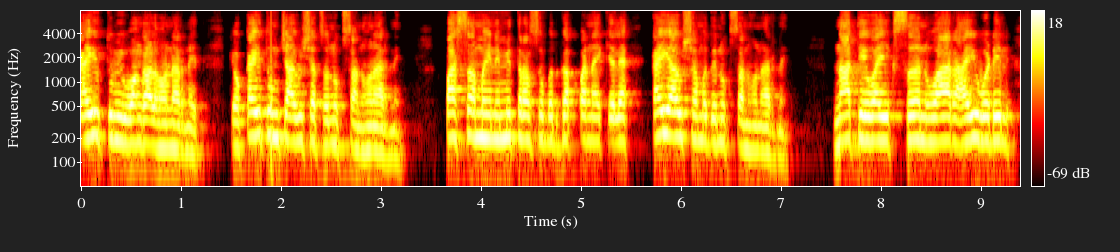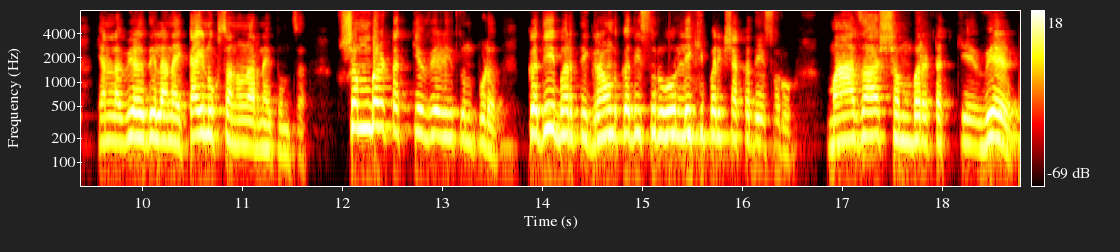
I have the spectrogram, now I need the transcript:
काही तुम्ही वंगाळ होणार नाहीत किंवा काही तुमच्या आयुष्याचं नुकसान होणार नाही. पाच सहा महिने मित्रांसोबत गप्पा नाही केल्या काही आयुष्यामध्ये नुकसान होणार नाही. नातेवाईक सण वार आई वडील यांना वेळ दिला नाही काही नुकसान होणार नाही तुमचं. शंभर टक्के वेळ इथून पुढं. कधी भरती ग्राउंड कधी सुरू हो लेखी परीक्षा कधी सुरू हो, माझा शंभर टक्के वेळ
